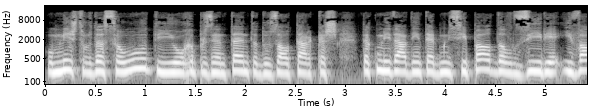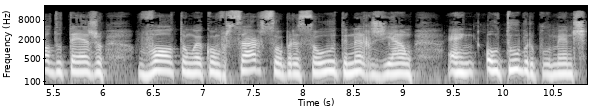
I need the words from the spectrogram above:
O Ministro da Saúde e o representante dos autarcas da Comunidade Intermunicipal da Lesíria e Val do Tejo voltam a conversar sobre a saúde na região. Em outubro, pelo menos,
